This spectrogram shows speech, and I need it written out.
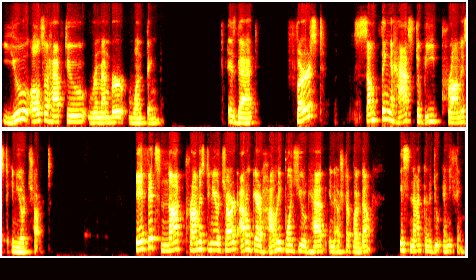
you also have to remember one thing is that first, something has to be promised in your chart. If it's not promised in your chart, I don't care how many points you have in Ashtak Varga, it's not going to do anything.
